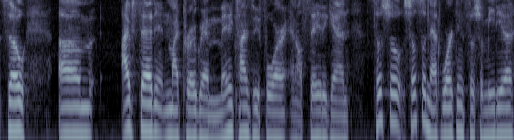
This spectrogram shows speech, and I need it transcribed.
So, um, I've said in my program many times before, and I'll say it again: social social networking, social media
